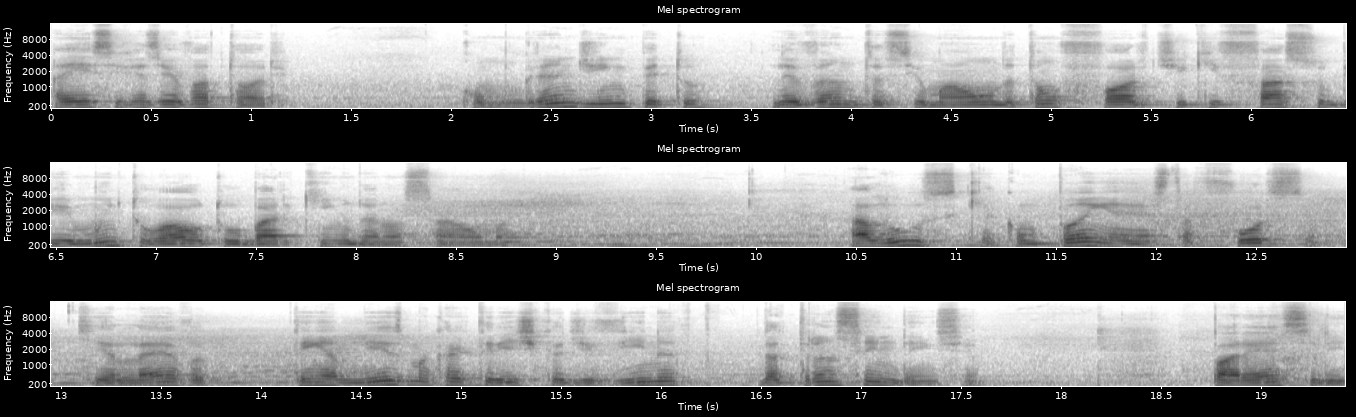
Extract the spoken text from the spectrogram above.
a esse reservatório. Com um grande ímpeto, levanta-se uma onda tão forte que faz subir muito alto o barquinho da nossa alma. A luz que acompanha esta força que eleva tem a mesma característica divina da transcendência. Parece-lhe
